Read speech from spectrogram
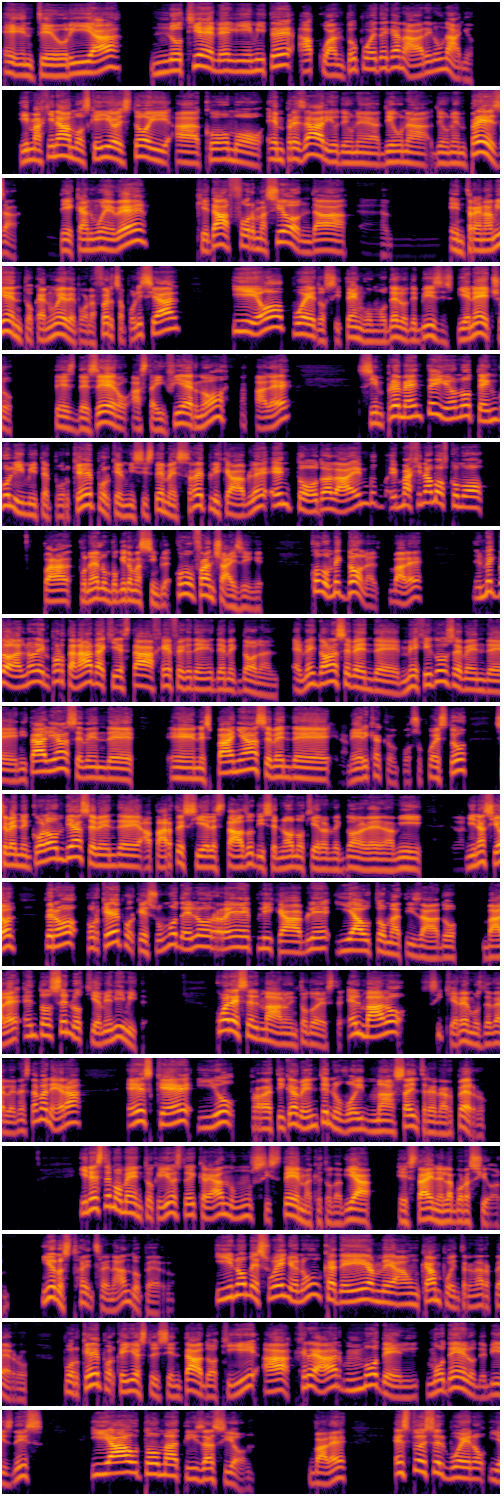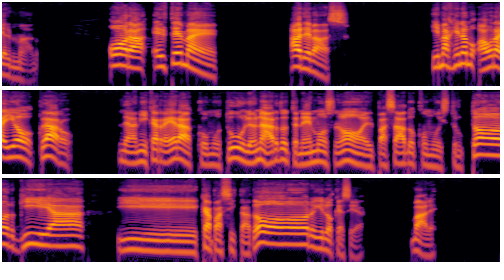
en teoría, no tiene límite a cuánto puede ganar en un año. Imaginamos que yo estoy uh, como empresario de una, de, una, de una empresa de K9 que da formación, da entrenamiento K9 por la fuerza policial y yo puedo, si tengo un modelo de business bien hecho desde cero hasta infierno, ¿vale? Simplemente yo no tengo límite. ¿Por qué? Porque mi sistema es replicable en toda la... Imaginamos como para ponerlo un poquito más simple, como un franchising, como McDonald's, ¿vale? El McDonald's no le importa nada quién está jefe de, de, McDonald's. El McDonald's se vende en México, se vende en Italia, se vende en España, se vende en América, por supuesto, se vende en Colombia, se vende aparte si el Estado dice no, no quiero el McDonald's en mi, en mi nación. Pero, ¿por qué? Es un modelo replicable y automatizado, ¿vale? Entonces no tiene límite. ¿Cuál es el malo en todo esto? El malo si queremos de verla en esta manera, es que yo prácticamente no voy más a entrenar perro. En este momento que yo estoy creando un sistema que todavía está en elaboración, yo no estoy entrenando perro. Y no me sueño nunca de irme a un campo a entrenar perro. ¿Por qué? Porque yo estoy sentado aquí a crear model, modelo de business y automatización. ¿Vale? Esto es el bueno y el malo. Ahora, el tema es, además, Imaginamos, ahora yo, claro, en mi carrera, como tú, Leonardo, tenemos ¿no? el pasado como instructor, guía y capacitador y lo que sea. Vale.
